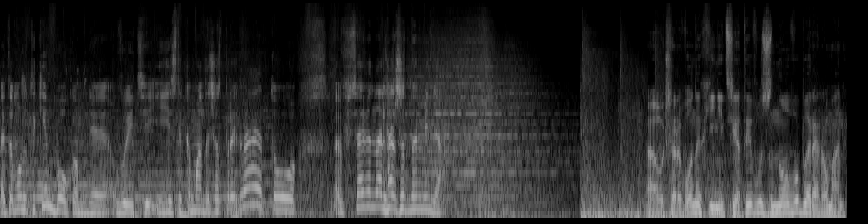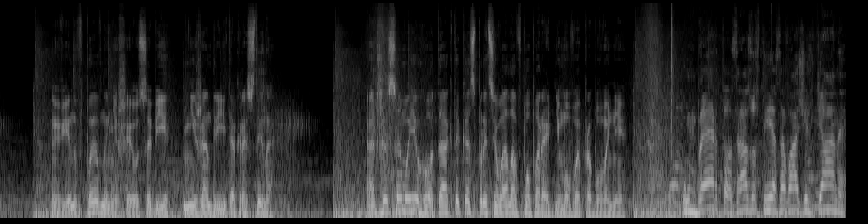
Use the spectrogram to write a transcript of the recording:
это может таким боком мне выйти. И если команда сейчас проиграет, то э, вся вина ляжет на меня. А у червоних ініціативу знову бере Роман. Він впевненіший у собі, ніж Андрій та Кристина. Адже саме його тактика спрацювала в попередньому випробуванні. Умберто зразу стає за важіль тяне.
